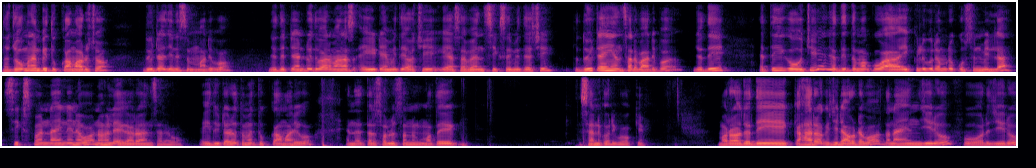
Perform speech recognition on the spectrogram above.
তো যে বি তুকা মারুছ দুইটা জিনিস মারিব যদি টেন টু দিবার মাইনাস এইট এমিতি অছি ইয়া সেভেন সিক্স এমিতি অছি তো দুইটা হি আনসার বাহার যদি এতিকি কৌছি যদি তোমাকে ইকুলিব্রিয়ামর কোশ্চিন মিললা সিক্স পয়েন্ট নাইন নাইন হব নহলে এগার আনসার হব এই দুইটার তুমি তুকা মারিব এন্ড তার সলুসন মতো সেন্ড করব ওকে ମୋର ଯଦି କାହାର କିଛି ଡାଉଟ୍ ହେବ ତ nine zero four zero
